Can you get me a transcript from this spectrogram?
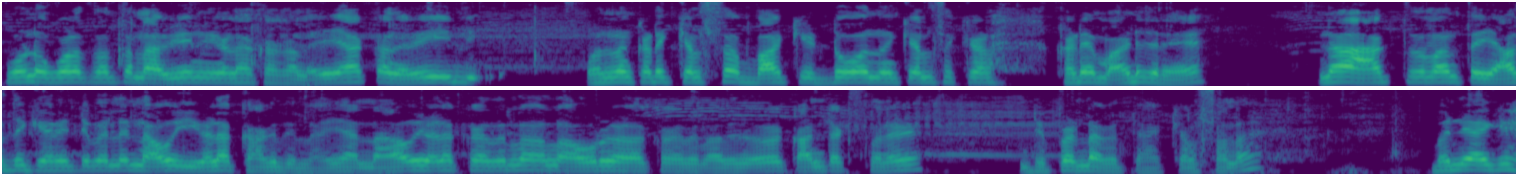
ಪೂರ್ಣಗೊಳ್ಳುತ್ತಂತ ನಾವೇನು ಹೇಳೋಕ್ಕಾಗಲ್ಲ. ಯಾಕಂದರೆ ಇಲ್ಲಿ ಒಂದೊಂದು ಕಡೆ ಕೆಲಸ ಬಾಕಿ ಇಟ್ಟು ಒಂದೊಂದು ಕೆಲಸ ಕಡೆ ಮಾಡಿದರೆ ನಾ ಆಗ್ತದಲ್ಲ ಅಂತ ಯಾವುದೇ ಗ್ಯಾರಂಟಿ ಮೇಲೆ ನಾವು ಹೇಳೋಕ್ಕಾಗೋದಿಲ್ಲ ಯಾ, ನಾವು ಹೇಳೋಕ್ಕಾಗೋದಿಲ್ಲ ಅಲ್ಲ ಅವರು ಹೇಳೋಕ್ಕಾಗೋದಿಲ್ಲ ಅದು ಕಾಂಟ್ಯಾಕ್ಟ್ಸ್ ಮೇಲೆ ಡಿಪೆಂಡ್ ಆಗುತ್ತೆ ಆ ಕೆಲಸನ. ಬನ್ನಿ ಹಾಗೆ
